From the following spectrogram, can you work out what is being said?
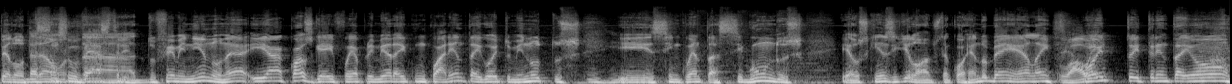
pelotão Da São Silvestre. da- do feminino, né? E a Cosgay foi a primeira aí com 48 minutos Uhum. e 50 segundos e aos 15 quilômetros. Tá correndo bem ela, hein? Uau, hein? 8 e 31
